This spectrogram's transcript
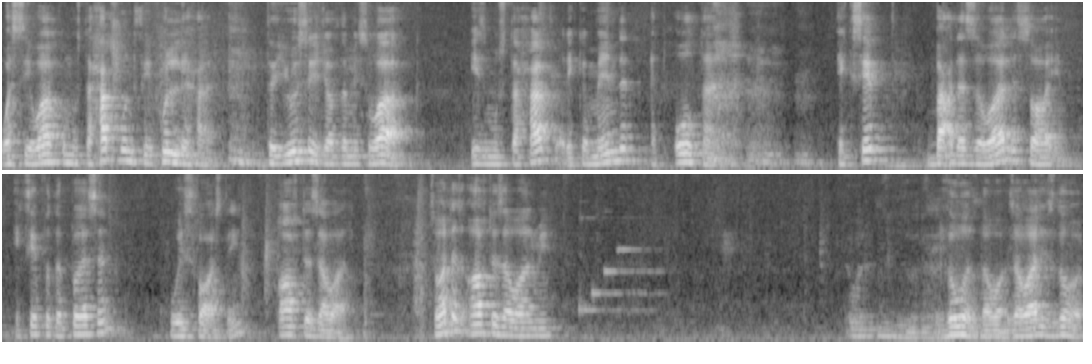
وَالسِّوَاكُ مُسْتَحَبٌ فِي كُلِّ حَالٍ The usage of the miswak is mustahab, recommended at all times. Except بعد الزوال الصائم except for the person who is fasting after zawal. So what does after zawal mean? Dhuhr. Zawa- Zawal is dhuhr.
